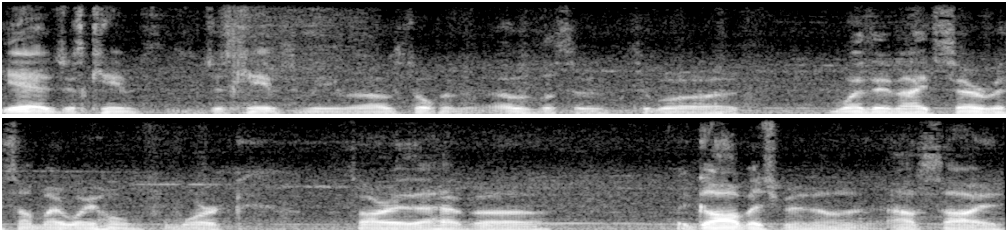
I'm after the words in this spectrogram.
yeah it just came just came to me when I was talking I was listening to a Wednesday night service on my way home from work. Sorry I have a, the garbage man on outside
